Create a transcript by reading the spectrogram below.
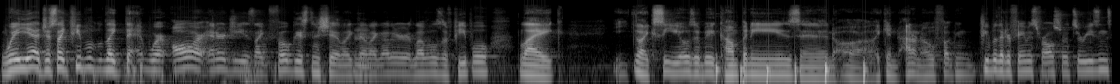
where yeah, just like people like that where all our energy is like focused and shit like Mm. that. Like other levels of people like like CEOs of big companies and uh, like in, I don't know fucking people that are famous for all sorts of reasons.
